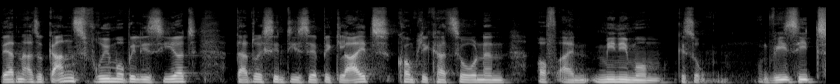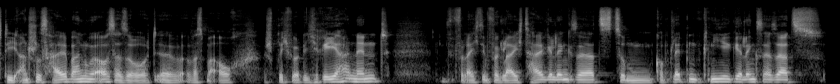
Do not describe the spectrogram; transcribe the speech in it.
werden also ganz früh mobilisiert. Dadurch sind diese Begleitkomplikationen auf ein Minimum gesunken. Und wie sieht die Anschlussheilbehandlung aus? Also äh, was man auch sprichwörtlich Reha nennt, vielleicht im Vergleich Teilgelenkersatz zum kompletten Kniegelenksersatz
